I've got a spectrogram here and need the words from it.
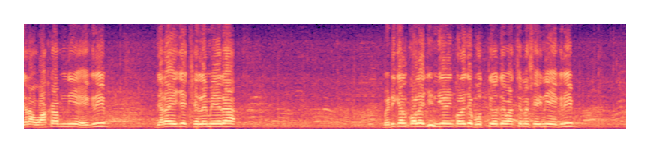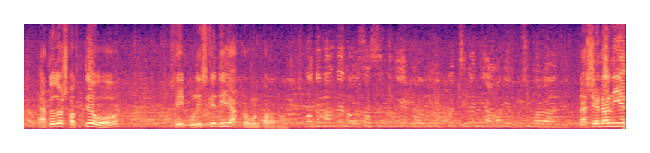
যারা ওয়াকআপ নিয়ে এগ্রিভ, যারা এই যে ছেলেমেয়েরা মেডিকেল কলেজ, ইঞ্জিনিয়ারিং কলেজে ভর্তি হতে পারছে না, সেই নিয়ে এগ্রিভ। এত তো সত্ত্বেও সেই পুলিশকে দিয়ে আক্রমণ করানো হচ্ছে। না সেটা নিয়ে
